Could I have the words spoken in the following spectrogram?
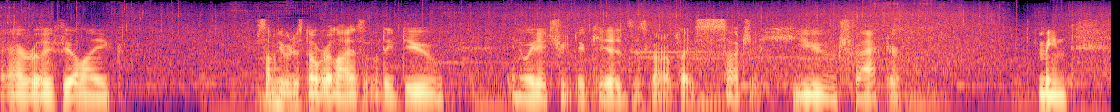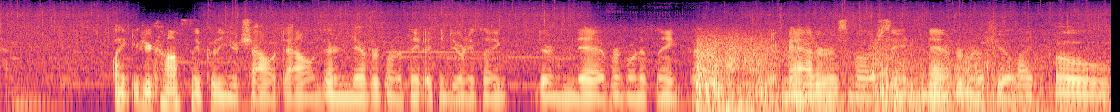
Like, I really feel like some people just don't realize that what they do in the way they treat their kids is going to play such a huge factor. I mean, like, if you're constantly putting your child down, they're never going to think they can do anything. They're never going to think that they matter as much. They're never going to feel like, oh,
